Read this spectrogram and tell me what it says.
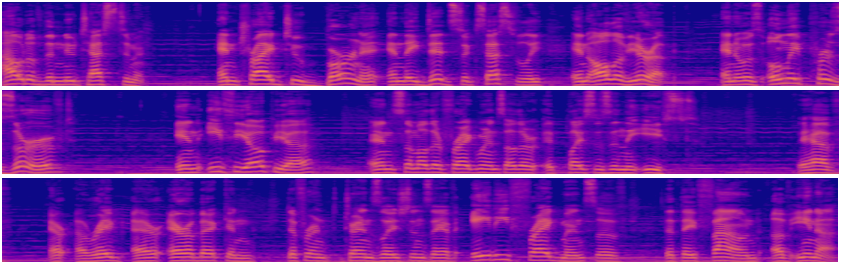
out of the New Testament and tried to burn it, and they did successfully in all of Europe. And it was only preserved in Ethiopia and some other fragments, other places in the East. They have Arabic and different translations. They have 80 fragments of that they found of Enoch.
